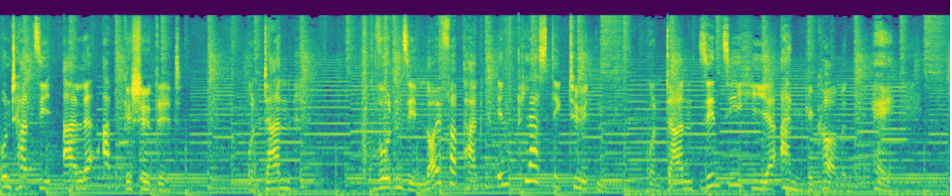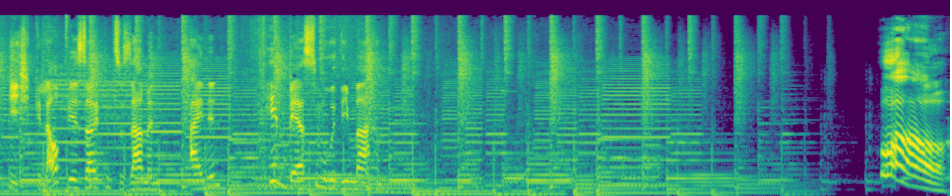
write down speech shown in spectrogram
und hat sie alle abgeschüttelt. Und dann wurden sie neu verpackt in Plastiktüten. Und dann sind sie hier angekommen. Hey, ich glaube, wir sollten zusammen einen Himbeersmoothie machen. Wow!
